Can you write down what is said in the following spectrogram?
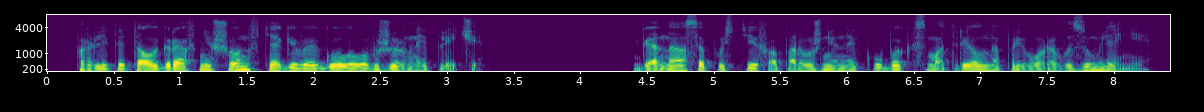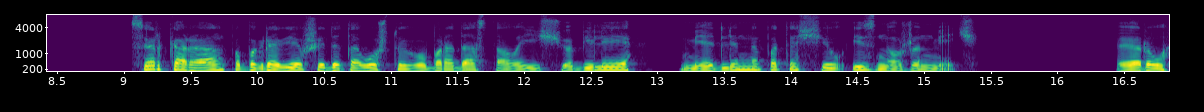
– пролепетал граф Нишон, втягивая голову в жирные плечи. Ганас, опустив опорожненный кубок, смотрел на Приора в изумлении. Сэр Каран, побагровевший до того, что его борода стала еще белее, медленно потащил из ножен меч. Эрл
